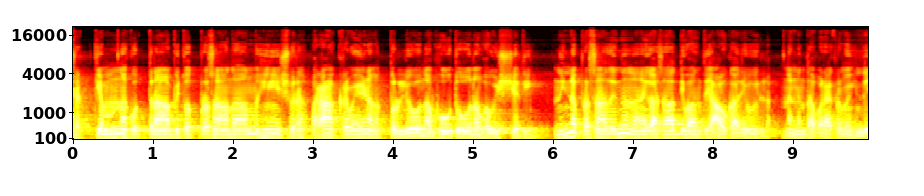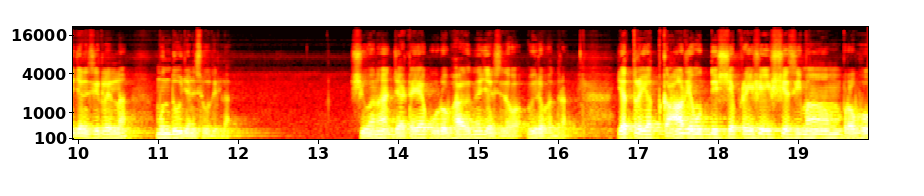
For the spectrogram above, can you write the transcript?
ಶಕ್ಯಂ ನ ಕುತ್ರಾಪಿ ತ್ವತ್ಪ್ರಸಾದಾನ್ ಮಹೇಶ್ವರ ಪರಾಕ್ರಮೇಣ ಮತ್ತೊಲ್ಯೋ ನ ಭೂತೋ ನ ಭವಿಷ್ಯತಿ. ನಿನ್ನ ಪ್ರಸಾದದಿಂದ ನನಗೆ ಅಸಾಧ್ಯವಾದಂಥ ಯಾವ ಕಾರ್ಯವೂ ಇಲ್ಲ. ನನ್ನಂತಹ ಪರಾಕ್ರಮ ಹಿಂದೆ ಜನಿಸಿರಲಿಲ್ಲ, ಮುಂದೂ ಜನಿಸುವುದಿಲ್ಲ. ಶಿವನ ಜಟೆಯ ಪೂರ್ವಭಾಗದಿಂದ ಜನಿಸಿದವ ವೀರಭದ್ರ. ಯತ್ರ ಯತ್ ಕಾರ್ಯಮುದ್ದೇಶ್ಯ ಪ್ರೇಷಯಿಷ್ಯಸಿ ಮಾಂ ಪ್ರಭೋ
